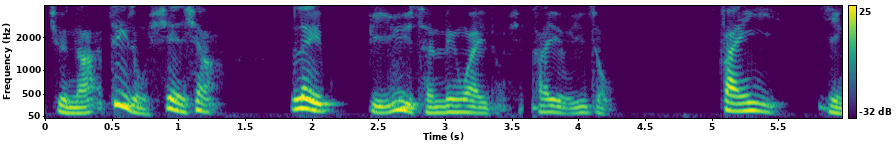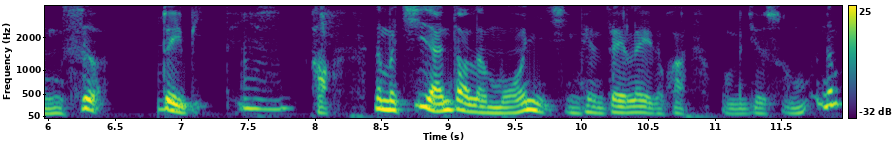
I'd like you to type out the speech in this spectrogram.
就拿这种现象类比喻成另外一种现象，它有一种翻译、影射、对比的意思。嗯好，那么既然到了模拟芯片这一类的话，我们就说，那么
